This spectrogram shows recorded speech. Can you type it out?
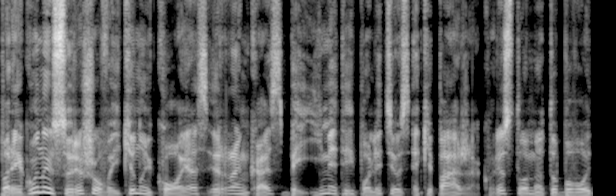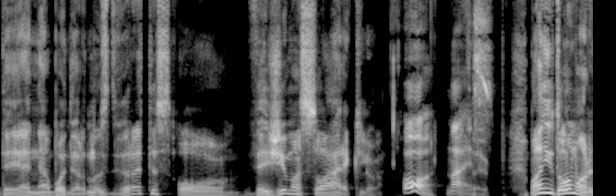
Pareigūnai surišo vaikinui kojas ir rankas bei įmetė į policijos ekipažą, kuris tuo metu buvo dėja ne modernus dviratis, o vežimas su arkliu. O, nice. Man įdomu, ar,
